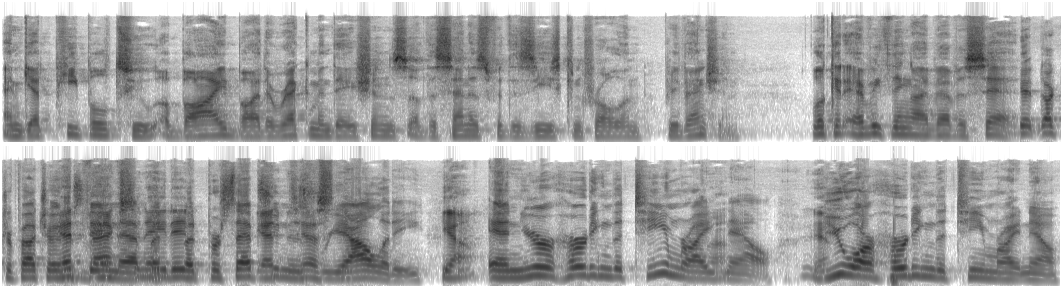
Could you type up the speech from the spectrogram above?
and get people to abide by the recommendations of the Centers for Disease Control and Prevention. Look at everything I've ever said. Yeah, Dr. Fauci, I Get understand that, but, but perception is tested. reality. Yeah. And you're hurting the team right uh, now. yeah. You are hurting the team right now.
